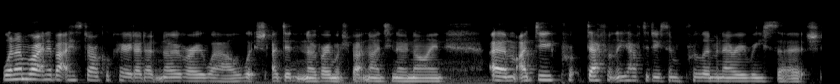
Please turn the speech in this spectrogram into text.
When I'm writing about a historical period I don't know very well, which I didn't know very much about 1909, um, I do pr- definitely have to do some preliminary research.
